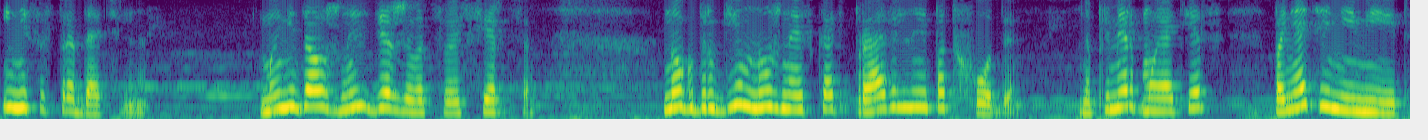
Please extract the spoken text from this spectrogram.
и несострадательно. Мы не должны сдерживать свое сердце, но к другим нужно искать правильные подходы. Например, мой отец – понятия не имеет,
